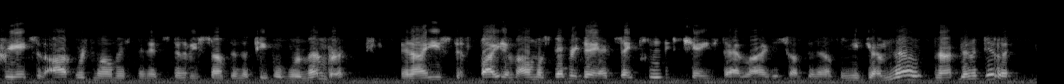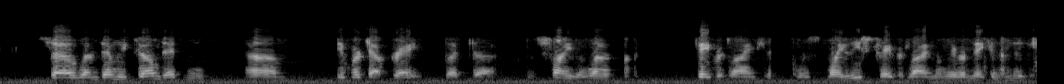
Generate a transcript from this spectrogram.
creates an awkward moment, and it's going to be something that people remember. And I used to fight him almost every day. I'd say, please change that line to something else. And he'd go, no, not going to do it. So when, then we filmed it, and um, it worked out great. But uh, it's funny that one of my favorite lines was my least favorite line when we were making the movie.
